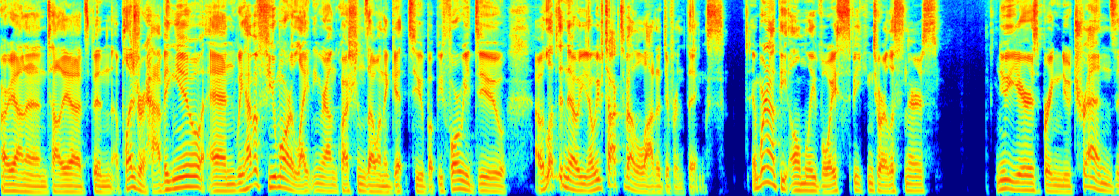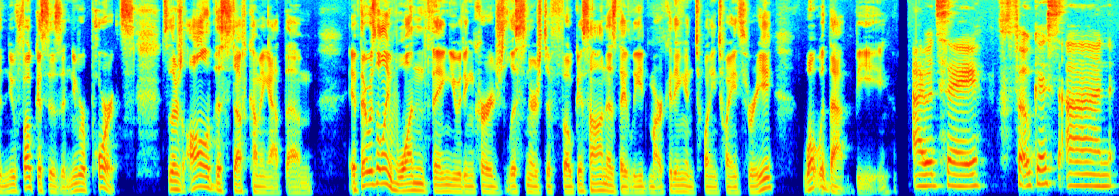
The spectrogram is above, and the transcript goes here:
Ariana and Talia, it's been a pleasure having you. And we have a few more lightning round questions I want to get to. But before we do, I would love to know you know, we've talked about a lot of different things, and we're not the only voice speaking to our listeners. New years bring new trends and new focuses and new reports. So there's all of this stuff coming at them. If there was only one thing you would encourage listeners to focus on as they lead marketing in 2023, what would that be? I would say focus on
